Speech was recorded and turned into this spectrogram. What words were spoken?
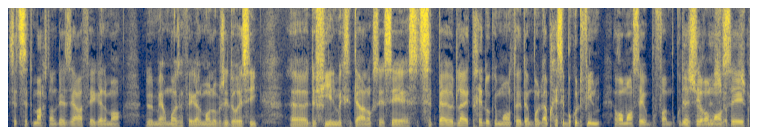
cette, cette marche dans le désert a fait également de Mermoz a fait également l'objet de récits, euh, de films, etc. Donc c'est cette période-là est très documentée. Après, c'est beaucoup de films romancés, enfin beaucoup de récits romancés, sûr,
